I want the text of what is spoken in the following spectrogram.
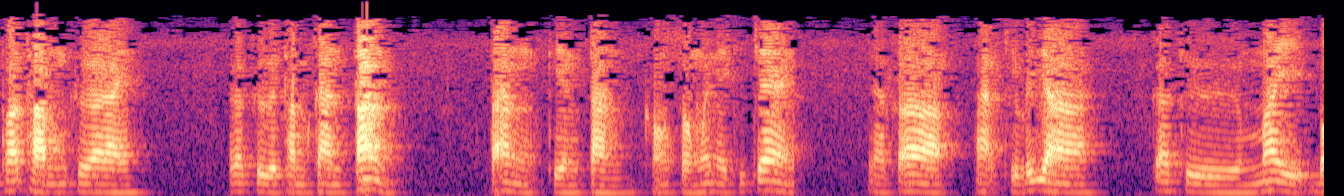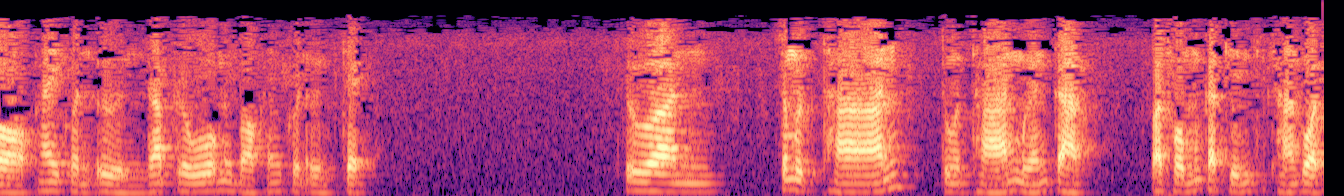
เพราะทำคืออะไร ก็คือทำการตั้งตั้งเทียงตังของสงไว้ในที่แจ้ง แล้วก็อาคิริยาก็คือไม่บอกให้คนอื่น รับรู้ไม่บอกให้คนอื่นเก็บ ส่วนสมุดฐานสมุดฐานเหมือนกับปฐมกถินสิกขาบท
